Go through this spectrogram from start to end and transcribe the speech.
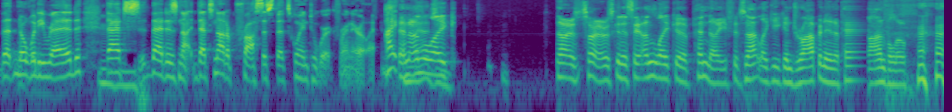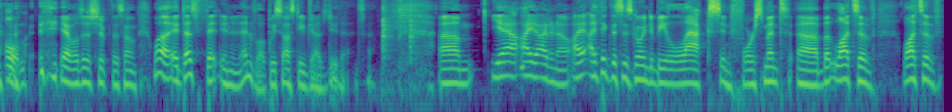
that nobody read. Mm-hmm. That's that is not that's not a process that's going to work for an airline. I And imagine- unlike, no, I was- sorry, I was going to say, unlike a penknife, it's not like you can drop it in a pen envelope home. yeah, we'll just ship this home. Well, it does fit in an envelope. We saw Steve Jobs do that. So, um, yeah, I, I don't know. I, I think this is going to be lax enforcement, uh, but lots of lots of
